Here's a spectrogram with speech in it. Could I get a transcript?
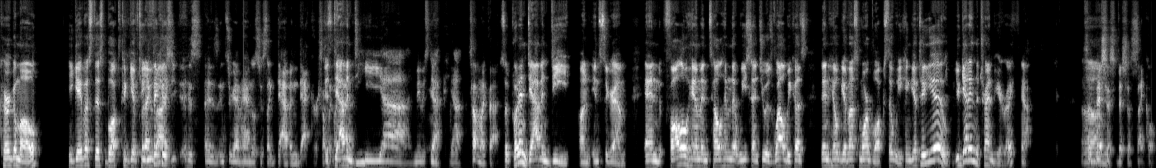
Kergommeaux. He gave us this book to give to but you I think guys. his his his Instagram handle is just like Davin Deck or something. it's like Davin that. D. Yeah, maybe it's Deck. Yeah. something like that. So put in Davin D on Instagram and follow him and tell him that we sent you as well because then he'll give us more books that we can give to you. You're getting the trend here, right? Yeah. It's Um, a vicious, vicious cycle.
